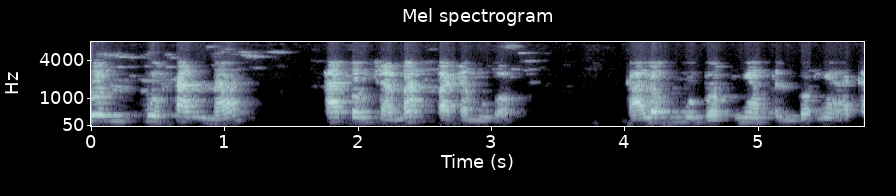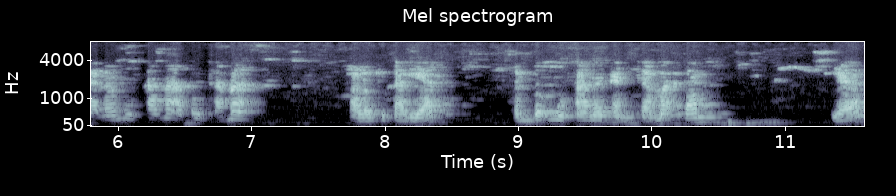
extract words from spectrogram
nun musanna atau jamak pada mudhof. Kalau mudhofnya bentuknya adalah musanna atau jamak. Kalau kita lihat bentuk musanna dan jamak kan ya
